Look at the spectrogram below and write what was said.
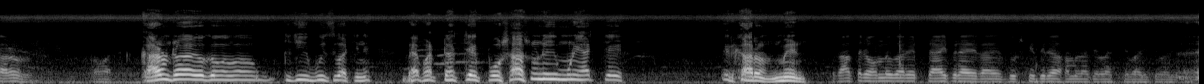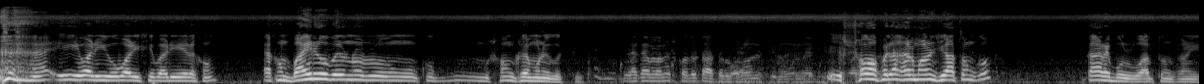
কারণ? কারণটা কিছুই বুঝতে পারছি না। ব্যাপারটা হচ্ছে প্রশাসনই মনে হচ্ছে এর কারণ মেন রাতের অন্ধকারে প্রায় প্রায় দুষ্কৃতীরা হামলা চালাচ্ছে বাড়িতে বাড়িতে। হ্যাঁ এই বাড়ি ও বাড়ি সে বাড়ি এরকম। এখন বাইরেও বেরোনোর খুব সংশয় মনে করছি। এলাকার মানুষ কতটা আতঙ্কে? এই সব এলাকার মানুষের আতঙ্ক কারে বলব আতঙ্ক নেই।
